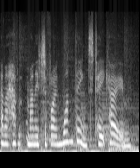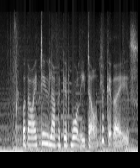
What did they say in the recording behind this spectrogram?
and I haven't managed to find one thing to take home. Although I do love a good Wally dog. Look at those.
